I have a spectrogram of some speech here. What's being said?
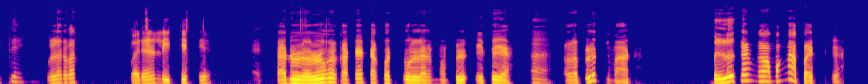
gitu ular kan badan licin ya Tadi dulu lu kan katanya takut ular itu ya. Ah. Kalau belut gimana? belut Kan ngomong apa itu dia?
